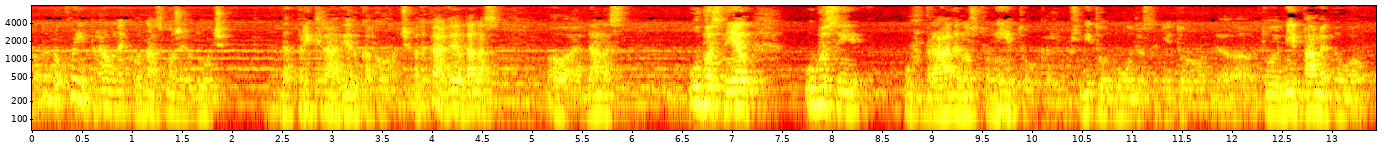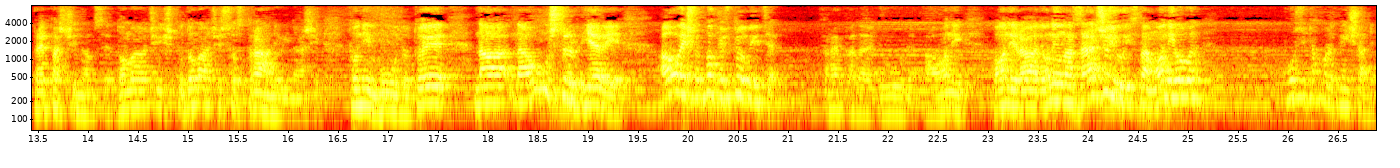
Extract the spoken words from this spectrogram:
Pa dobro, kojim pravom neko od nas može doći da prikraja vjeru kako hoće? Pa da kaže, jel, danas, ovaj, danas, u Bosni, jel, u Bosni, uf, bradanost, nosto, nije to, kažem, što nije to mudrost, nije to, eh, to nije pametno, prepašći nam se domaći, što domaći su strani vi naši, to nije mudro, to je na, na uštrb vjere, a ove što pokriju sto lice, prepadaju ljude, pa oni, pa oni rade, oni unazađuju islam, oni ovo, Postoji tako razmišljanje.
